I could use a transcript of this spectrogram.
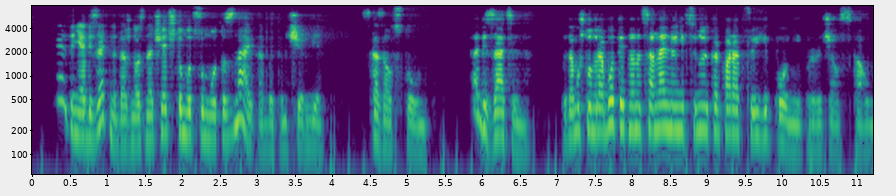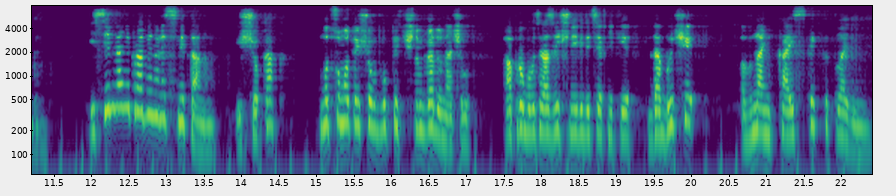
— Это не обязательно должно означать, что Мацумото знает об этом черве, — сказал Стоун. — Обязательно, потому что он работает на Национальную нефтяную корпорацию Японии, — прорычал Скалган. И сильно они продвинулись с метаном. Еще как. Мацумото еще в 2000 году начал опробовать различные виды техники добычи в Нанькайской котловине.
